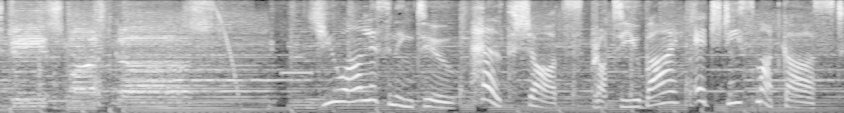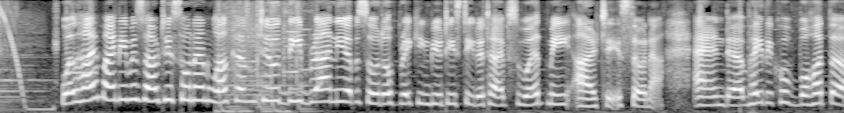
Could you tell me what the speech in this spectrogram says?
HD Smartcast. You are listening to Health Shots brought to you by HT Smartcast. Well, hi, my name is RJ Sona, and welcome to the brand new episode of Breaking Beauty Stereotypes with me, RJ Sona. And uh, भाई देखो बहुत uh,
